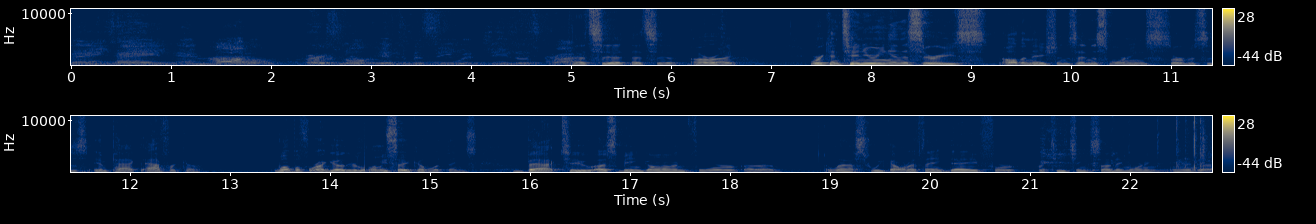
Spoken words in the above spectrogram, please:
maintain, and model personal intimacy with Jesus Christ. That's it. That's it. All right. We're continuing in the series, All the Nations, and this morning's service is Impact Africa. Well, before I go there, let me say a couple of things. Back to us being gone for uh, last week, I want to thank Dave for, for teaching Sunday morning and uh,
